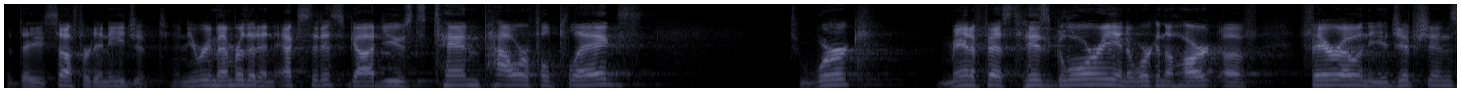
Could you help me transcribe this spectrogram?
that they suffered in Egypt. And you remember that in Exodus, God used 10 powerful plagues to work, manifest his glory, and to work in the heart of Pharaoh and the Egyptians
